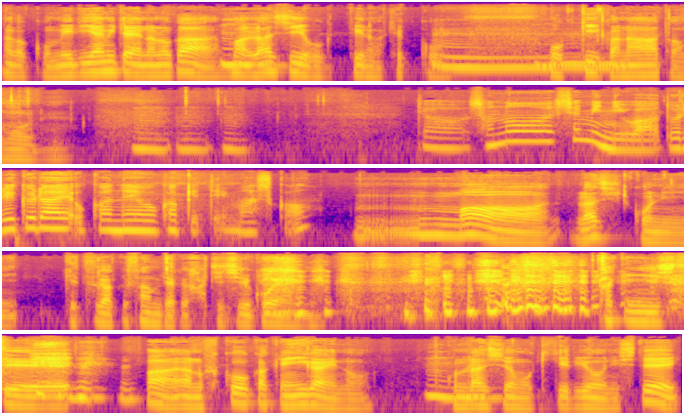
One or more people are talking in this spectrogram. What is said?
なんかこうメディアみたいなのが、まあうんラジオっていうのが結構大きいかなとは思うね。うんうんうん。じゃあその趣味にはどれくらいお金をかけていますか？うーんまあラジコに月額385円課金して、まああの福岡県以外のこのラジオ。オも聞けるようにして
